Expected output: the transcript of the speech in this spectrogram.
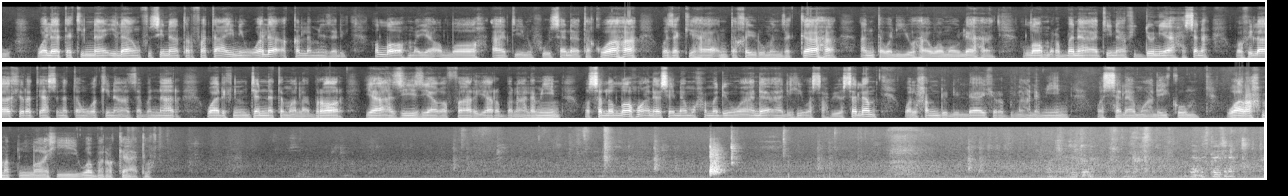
ولا تكلنا إلى أنفسنا طرفة عين ولا أقل من ذلك. اللهم يا الله آتي نفوسنا تقواها وزكها أنت خير من زكاها أنت وليها ومولاها. اللهم ربنا آتنا في الدنيا حسنة وفي الآخرة حسنة وكنا عذاب النار. وأدخلنا الجنة مع الأبرار. يا عزيز يا غفار يا رب العالمين. وصلى الله على سيدنا محمد وعلى آله وصحبه وسلم والحمد لله رب العالمين والسلام عليكم ورحمة الله وبركاته tutup lah.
